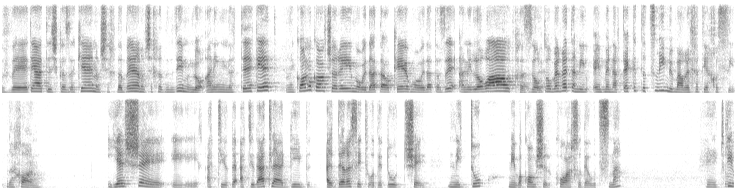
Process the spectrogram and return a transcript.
ואת יודעת, יש כזה, כן, נמשיך לדבר, נמשיך לדדים, לא, אני מנתקת, מכל מקום אפשרי, מורידה את העוקב, מורידה את הזה, אני לא רואה אותך. זאת אומרת, אני אה, מנתקת את עצמי ממערכת יחסית. נכון. יש, את, יודע, את יודעת להגיד על דרך התמודדות של ניתוק ממקום של כוח ועוצמה? כי,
